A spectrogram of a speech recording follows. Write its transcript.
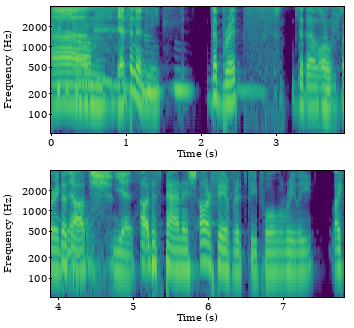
yeah. Um, definitely. the Brits, the Belgians, Oh, for the example. Dutch, Yes. uh, the Spanish, our favorite people, really. Like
